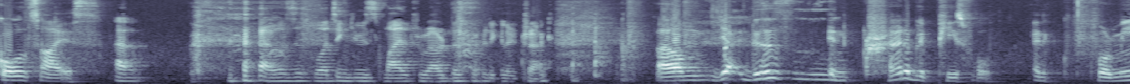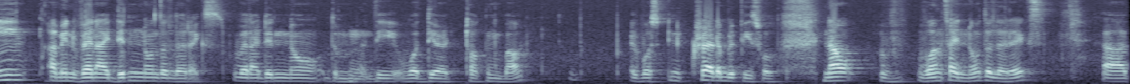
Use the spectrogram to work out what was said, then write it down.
Cold sighs. I, I was just watching you smile throughout this particular track. Um, yeah, this is incredibly peaceful. And for me, I mean, when I didn't know the lyrics, when I didn't know the Hmm. the what they're talking about, it was incredibly peaceful. Now, v- once I know the lyrics, uh,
